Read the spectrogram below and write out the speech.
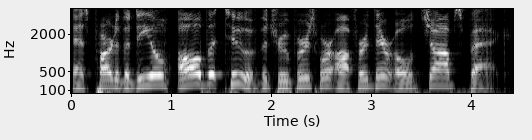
As part of the deal, all but two of the troopers were offered their old jobs back.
